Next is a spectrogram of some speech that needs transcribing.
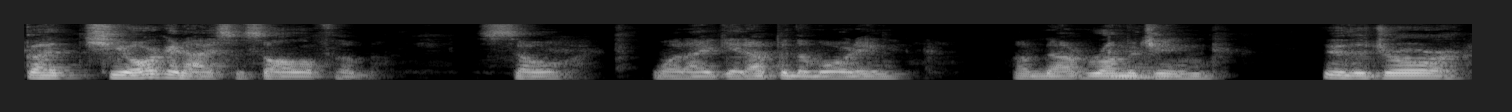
but she organizes all of them. So when I get up in the morning, I'm not mm-hmm. rummaging through the drawer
